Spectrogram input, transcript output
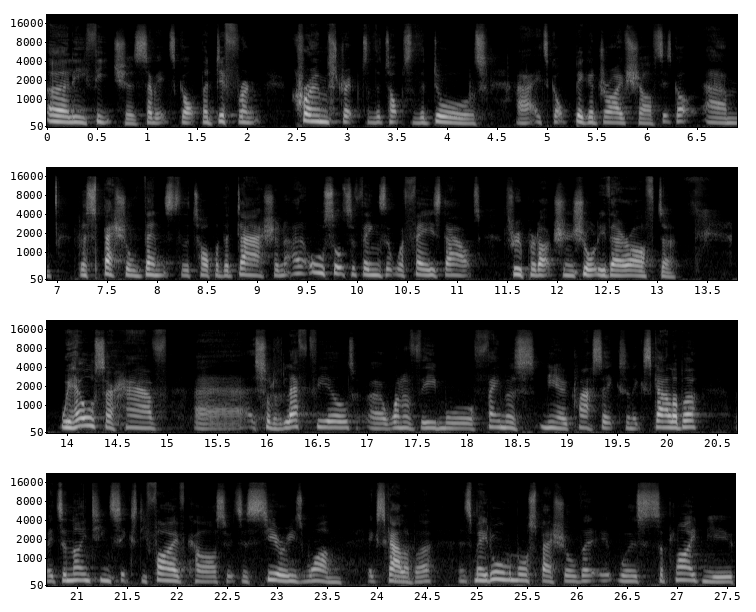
early features. So it's got the different chrome strip to the tops of the doors. Uh, it's got bigger drive shafts. It's got um, the special vents to the top of the dash and, and, all sorts of things that were phased out through production shortly thereafter. We also have uh, sort of left field, uh, one of the more famous neoclassics, an Excalibur. It's a 1965 car, so it's a Series 1 Excalibur. And it's made all the more special that it was supplied new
